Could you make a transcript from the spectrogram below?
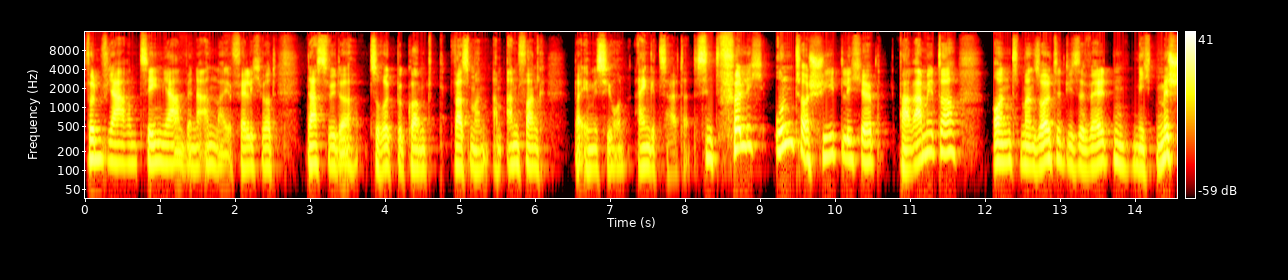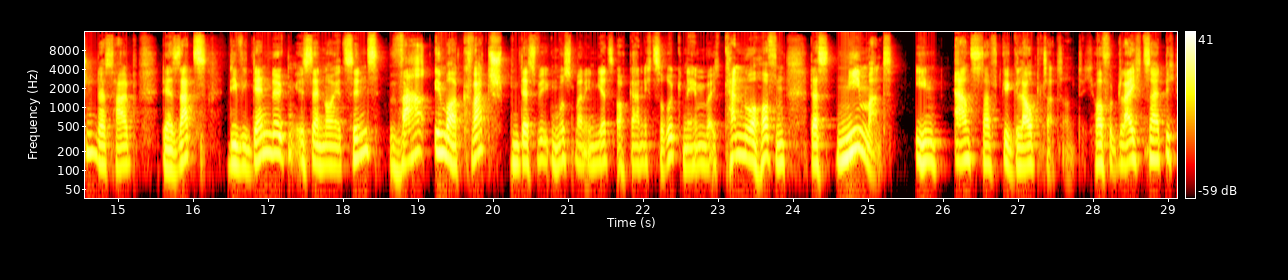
fünf Jahren, zehn Jahren, wenn eine Anleihe fällig wird, das wieder zurückbekommt, was man am Anfang bei Emission eingezahlt hat. Das sind völlig unterschiedliche Parameter und man sollte diese Welten nicht mischen. Deshalb der Satz, Dividende ist der neue Zins, war immer Quatsch. Deswegen muss man ihn jetzt auch gar nicht zurücknehmen, weil ich kann nur hoffen, dass niemand ihn ernsthaft geglaubt hat. Und ich hoffe gleichzeitig,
